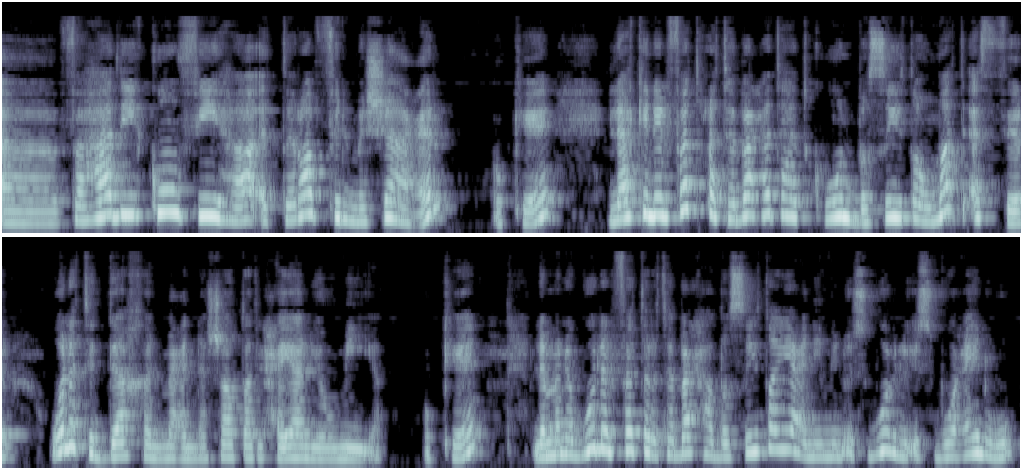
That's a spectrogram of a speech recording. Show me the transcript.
آه فهذه يكون فيها اضطراب في المشاعر okay لكن الفترة تبعتها تكون بسيطة وما تأثر ولا تتداخل مع النشاطات الحياة اليومية. okay؟ لما نقول الفترة تبعها بسيطة يعني من أسبوع لأسبوعين و...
